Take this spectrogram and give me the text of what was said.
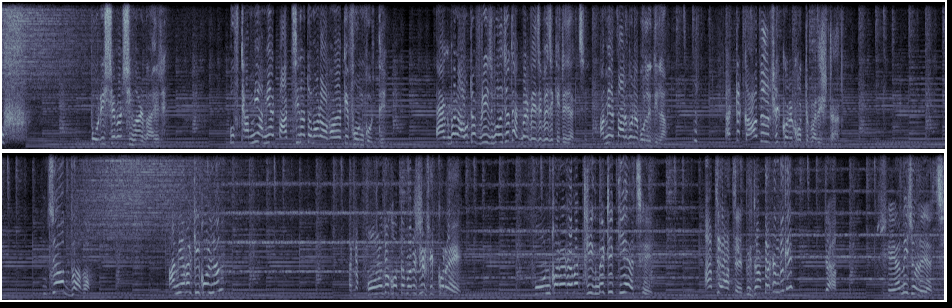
উফ পরিষেবা সীমার বাইরে। উফ ঠাম্মি আমি আর পাচ্ছি না তোমার অভয়াকে ফোন করতে। একবার আউট অফ রিচ বলছো তো একবার বেজে বেজে কেটে যাচ্ছে। আমি আর পারব না বলে দিলাম। একটা কাজও ঠিক করে করতে পারিস না। যাব বাবা। আমি আবার কি করলাম? একটা ফোনও তো করতে পারিস না ঠিক করে। ফোন করার আবার ঠিক বেঠিক কি আছে? আছে আছে। তুই যা এখান থেকে যা সে আমি চলে যাচ্ছি।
